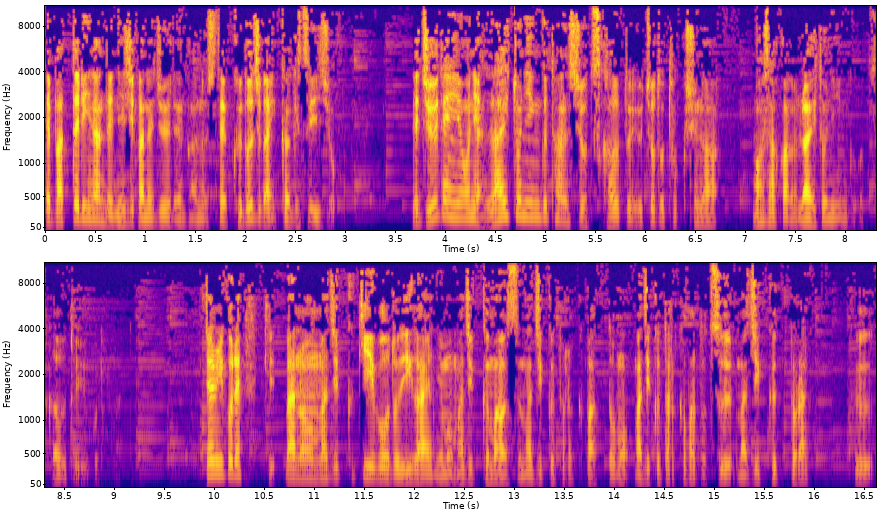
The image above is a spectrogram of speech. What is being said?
で、バッテリーなんで2時間で充電完了して、駆動時間1ヶ月以上。で、充電用にはライトニング端子を使うという、ちょっと特殊な、まさかのライトニングを使うということになってちなみにこれ、あの、マジックキーボード以外にも、マジックマウス、マジックトラックパッドも、マジックトラックパッド2、マジックトラック、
